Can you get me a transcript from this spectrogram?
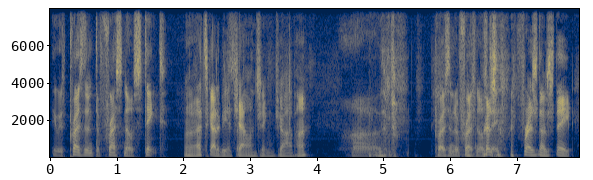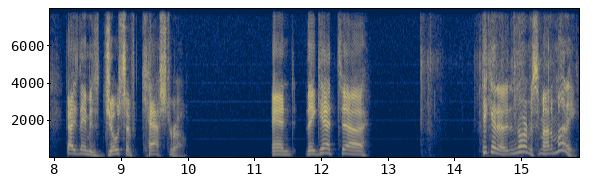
He was president of Fresno State. Oh, that's got to be a challenging job, huh? Uh, president of Fresno President State. of Fresno State. Guy's name is Joseph Castro, and they get uh, they get an enormous amount of money.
